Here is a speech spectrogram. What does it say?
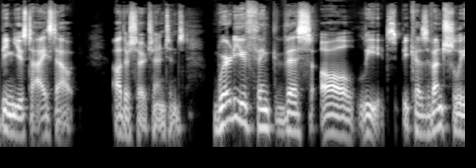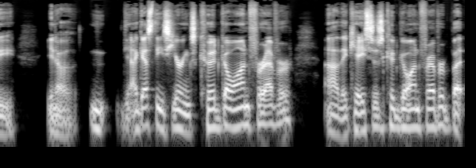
being used to iced out other search engines. where do you think this all leads? Because eventually, you know, I guess these hearings could go on forever. Uh, the cases could go on forever. But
